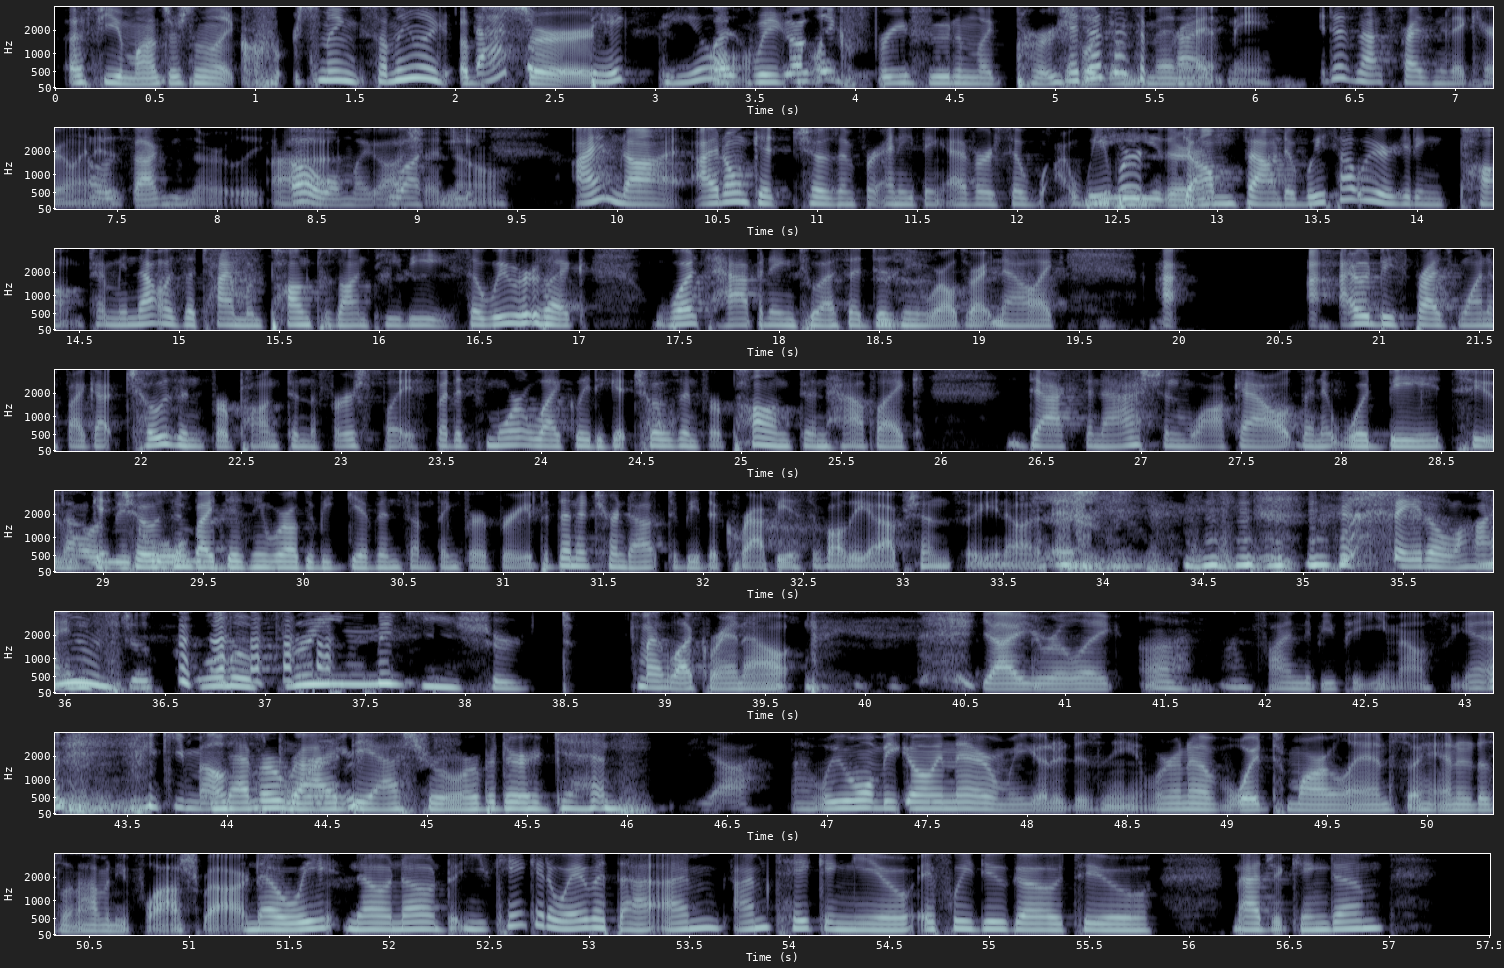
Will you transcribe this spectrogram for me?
a few months or something like cr- something something like That's absurd. a big deal. Like we got like free food and like purse. it doesn't minute. surprise me. It does not surprise me that Carolina was is back in the early. uh, oh, oh my gosh, lucky. I know. I'm not. I don't get chosen for anything ever. So we Me were either. dumbfounded. We thought we were getting punked. I mean, that was a time when punked was on TV. So we were like, what's happening to us at Disney World right now? Like, I, I would be surprised one if I got chosen for punked in the first place, but it's more likely to get chosen for punked and have like Dax and Ashton walk out than it would be to would get be chosen cool. by Disney World to be given something for free. But then it turned out to be the crappiest of all the options. So you know, fatal lines. just want a free Mickey shirt. My luck ran out. Yeah, you were like, uh, I'm fine to be Picky Mouse again. Mickey Mouse. Never ride the Astro Orbiter again. Yeah, uh, we won't be going there when we go to Disney. We're gonna avoid Tomorrowland so Hannah doesn't have any flashbacks. No, we no no. You can't get away with that. I'm I'm taking you. If we do go to Magic Kingdom,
